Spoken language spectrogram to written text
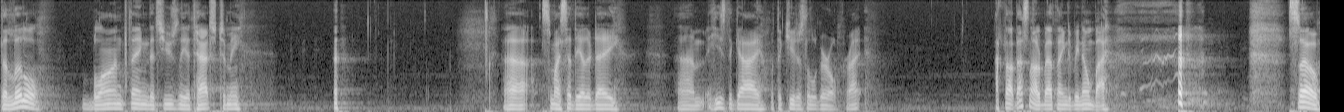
The little blonde thing that's usually attached to me. Uh, somebody said the other day, um, he's the guy with the cutest little girl, right? I thought that's not a bad thing to be known by. so,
